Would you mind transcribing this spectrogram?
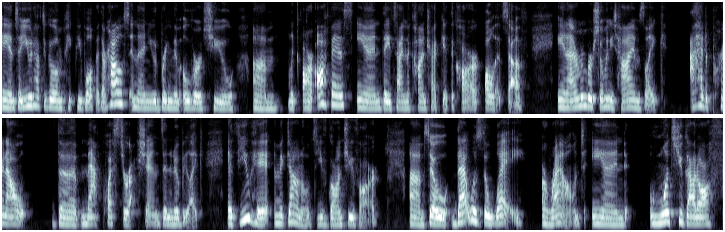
And so you would have to go and pick people up at their house and then you would bring them over to um, like our office and they'd sign the contract, get the car, all that stuff. And I remember so many times like I had to print out the MapQuest directions and it'll be like, if you hit a McDonald's, you've gone too far. Um, so that was the way around. And once you got off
